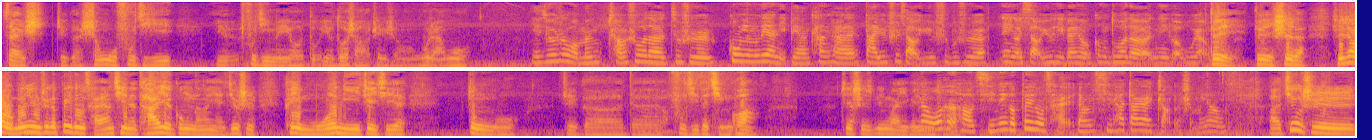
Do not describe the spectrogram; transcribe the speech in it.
在这个生物富集有富集里面有多有多少这种污染物。也就是我们常说的，就是供应链里边看看大鱼吃小鱼，是不是那个小鱼里边有更多的那个污染物？对对，是的。实际上，我们用这个被动采样器呢，它一个功能也就是可以模拟这些动物这个的富集的情况，这是另外一个用。那我很好奇，那个被动采样器它大概长得什么样子？啊，就是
